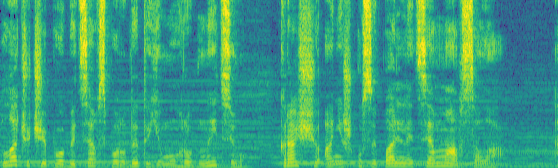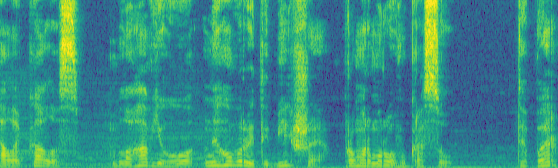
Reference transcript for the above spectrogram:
плачучи, пообіцяв спорудити йому гробницю кращу, аніж усипальниця Мавсала, але Калос благав його не говорити більше про мармурову красу. Тепер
